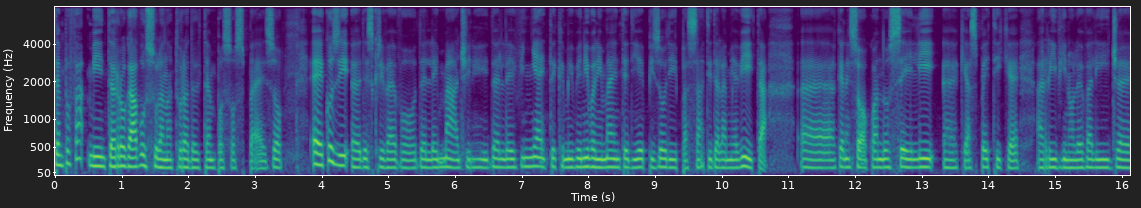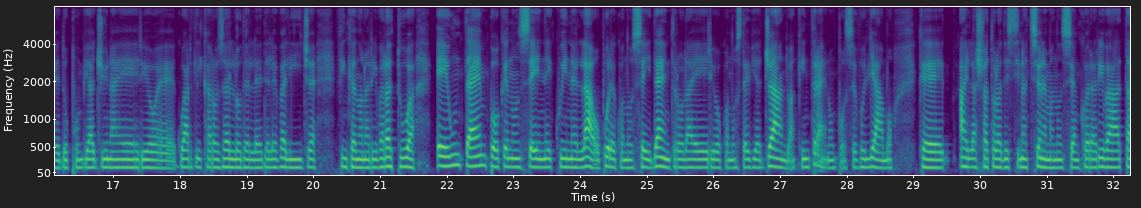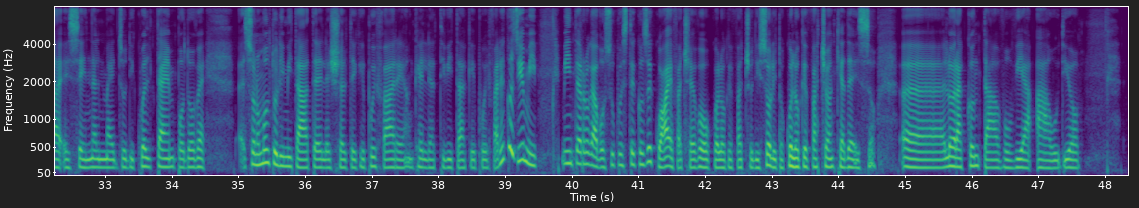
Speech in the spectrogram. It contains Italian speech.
Tempo fa mi interrogavo sulla natura del tempo sospeso e così eh, descrivevo delle immagini, delle vignette che mi venivano in mente di episodi passati della mia vita, eh, che ne so, quando sei lì eh, che aspetti che arrivino le valigie dopo un viaggio in aereo e guardi il carosello delle, delle valigie finché non arriva la tua, e un tempo che non sei né qui né là, oppure quando sei dentro l'aereo, quando stai viaggiando, anche in treno un po' se vogliamo, che hai lasciato la destinazione ma non sei ancora arrivata e sei nel mezzo di quel tempo dove eh, sono molto limitate le scelte che puoi fare e anche le attività che puoi fare. Così io mi, mi, interrogavo su queste cose qua e facevo quello che faccio di solito, quello che faccio anche adesso, eh, lo raccontavo via audio.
